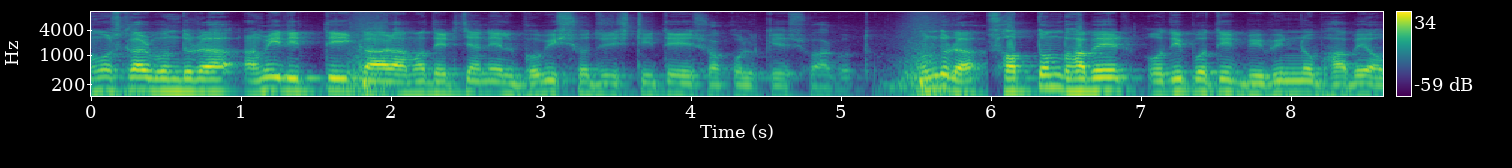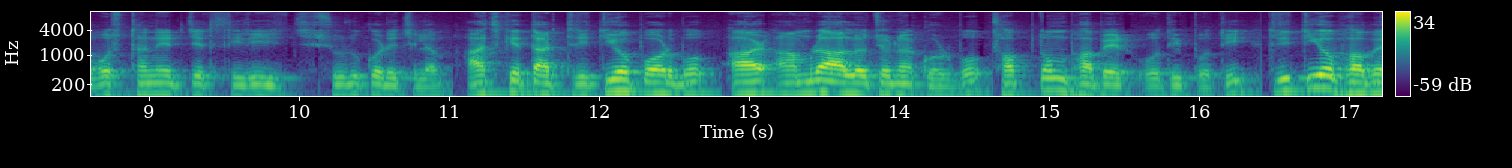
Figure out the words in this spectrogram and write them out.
নমস্কার বন্ধুরা, আমি ঋত্বিক আর আমাদের চ্যানেল ভবিষ্যৎ দৃষ্টিতে সকলকে স্বাগত। বন্ধুরা, সপ্তম ভাবের অধিপতির বিভিন্ন ভাবে অবস্থানের যে সিরিজ শুরু করেছিলাম, আজকে তার তৃতীয় পর্ব আর আমরা আলোচনা করব সপ্তম ভাবের অধিপতি তৃতীয় ভাবে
